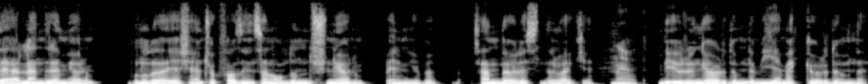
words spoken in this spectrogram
değerlendiremiyorum. Bunu da yaşayan çok fazla insan olduğunu düşünüyorum benim gibi. Sen de öylesindir belki. Evet. Bir ürün gördüğümde, bir yemek gördüğümde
